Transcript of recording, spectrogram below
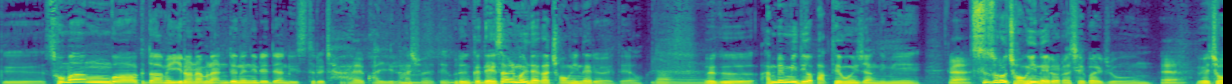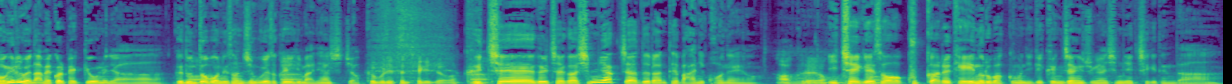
그 소망과 그 다음에 일어나면 안 되는 일에 대한 리스트를 잘 관리를 음. 하셔야 돼요. 그러니까 내 삶을 내가 정의 내려야 돼요. 네. 왜그 한빛미디어 박태웅 의장님이 네. 스스로 정의 내려라 제발 좀. 네. 왜 정의를 왜 남의 걸 베껴오느냐. 그 눈 떠보니 어. 선진국에서 그 어. 얘기 많이 하시죠. 그분이 쓴 책이죠. 그 아. 책을 제가 심리학자들한테 많이 권해요. 아 그래요? 이 책에서 어. 국가를 개인으로 바꾸면 이게 굉장히 중요한 심리책이 된다.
